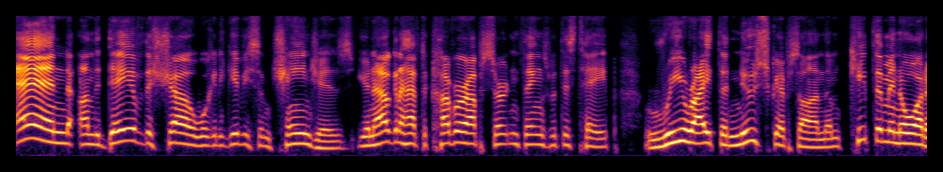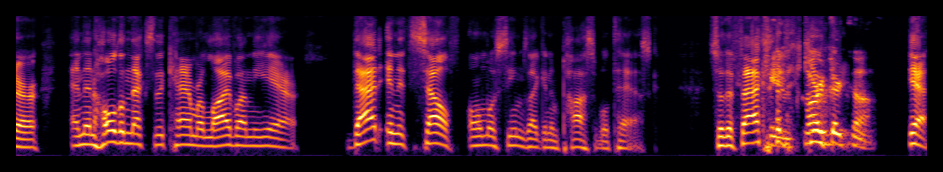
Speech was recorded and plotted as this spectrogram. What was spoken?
and on the day of the show we're going to give you some changes you're now going to have to cover up certain things with this tape rewrite the new scripts on them keep them in order and then hold them next to the camera live on the air that in itself almost seems like an impossible task so the fact that and the cue cards card- are tough yeah.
